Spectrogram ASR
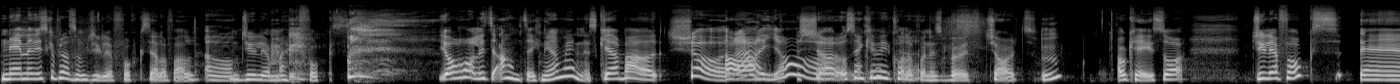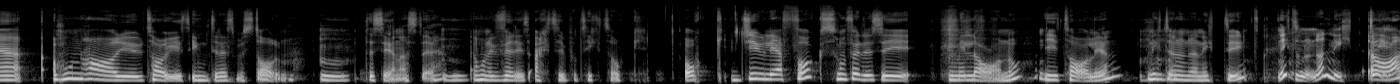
nej men vi ska prata om Julia Fox i alla fall. Ja. Julia McFox. Jag har lite anteckningar om henne. Ska jag bara Köra, ja. Kör. Och sen kan vi kolla ja. på hennes birth chart. Mm. Okej, så Julia Fox. Eh, hon har ju tagit internet med storm Mm. det senaste. Hon är väldigt aktiv på TikTok. Och Julia Fox, hon föddes i Milano i Italien 1990. 1990? Ja,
